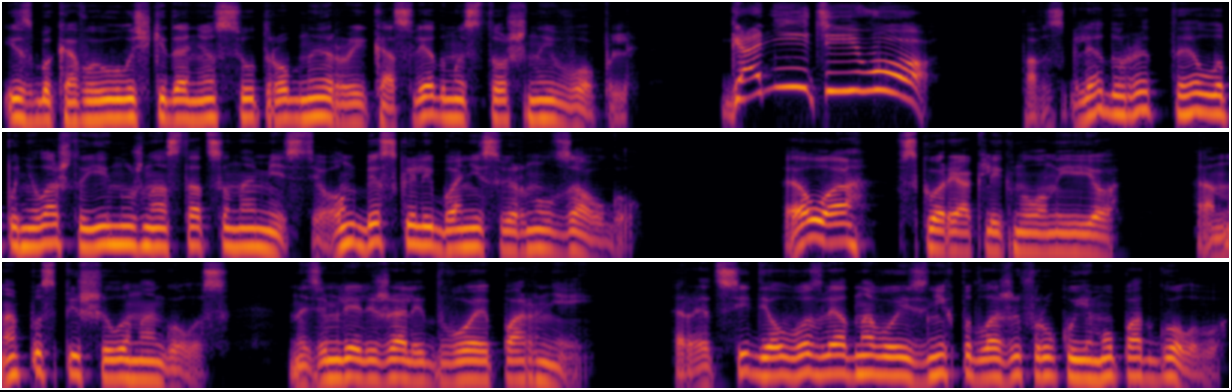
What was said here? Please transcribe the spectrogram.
Из боковой улочки донесся утробный рык, а следом истошный вопль. «Гоните его!» По взгляду Ретта Элла поняла, что ей нужно остаться на месте. Он без колебаний свернул за угол. «Элла!» — вскоре окликнул он ее. Она поспешила на голос. На земле лежали двое парней. Ред сидел возле одного из них, подложив руку ему под голову.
